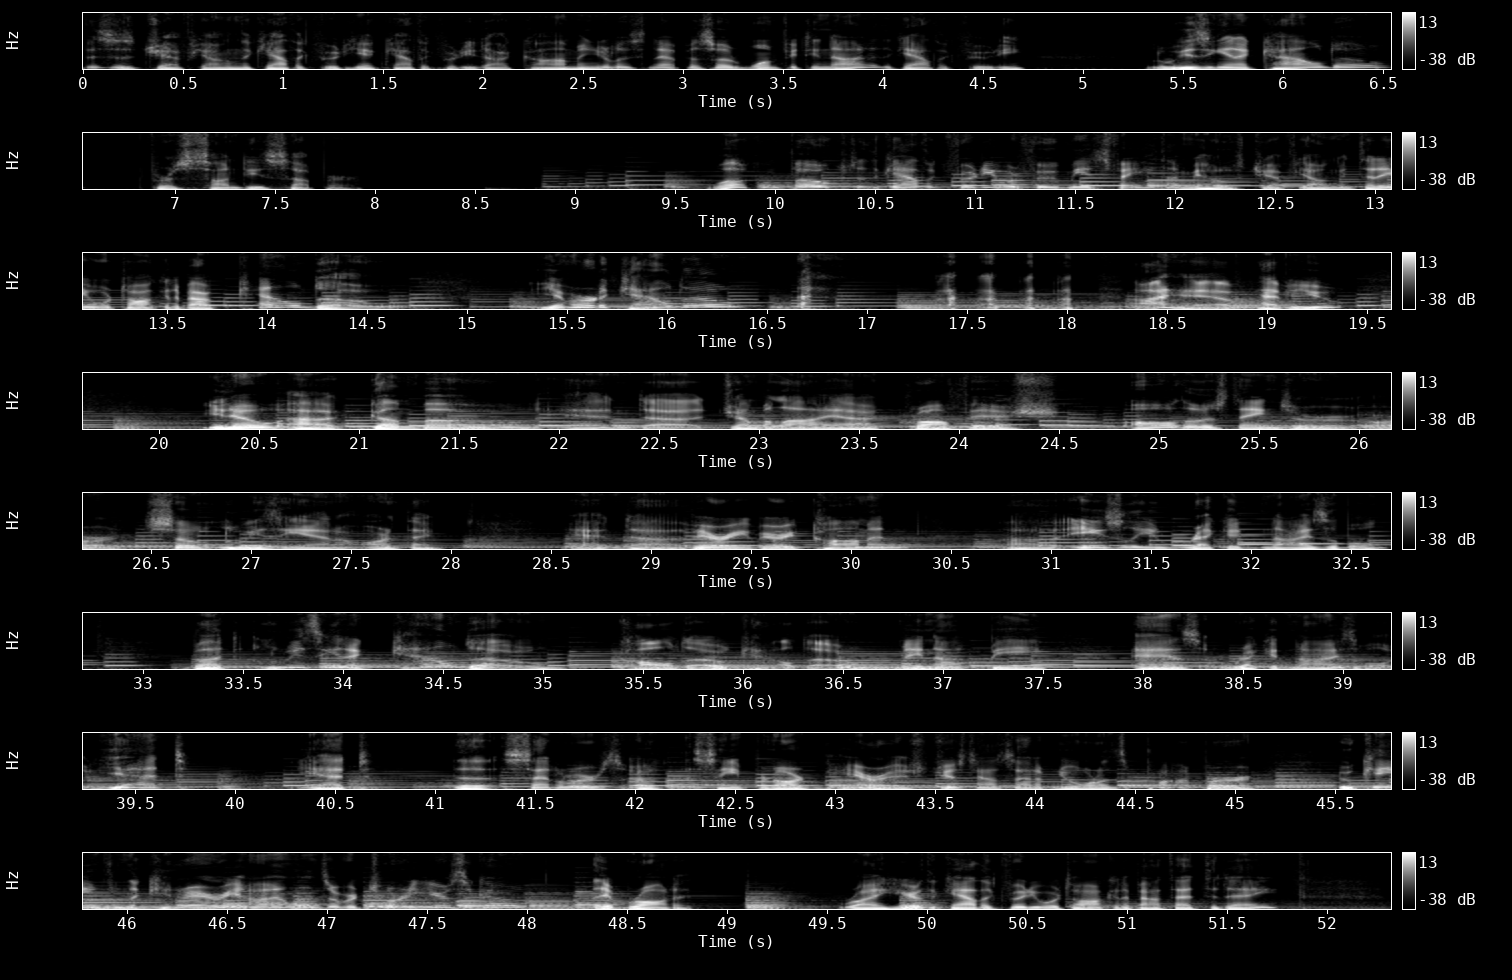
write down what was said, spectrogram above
This is Jeff Young, the Catholic Foodie at CatholicFoodie.com, and you're listening to episode 159 of the Catholic Foodie Louisiana Caldo for Sunday Supper. Welcome, folks, to the Catholic Foodie where food meets faith. I'm your host, Jeff Young, and today we're talking about caldo. You ever heard of caldo? I have. Have you? You know, uh, gumbo and uh, jambalaya, crawfish, all those things are, are so Louisiana, aren't they? And uh, very, very common, uh, easily recognizable. But Louisiana caldo, caldo, caldo, may not be as recognizable yet. Yet, the settlers of St. Bernard Parish, just outside of New Orleans proper, who came from the Canary Islands over 200 years ago, they brought it. Right here the Catholic Foodie, we're talking about that today.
